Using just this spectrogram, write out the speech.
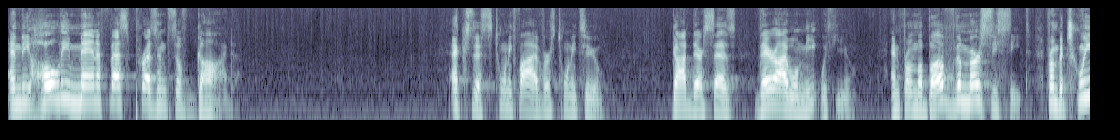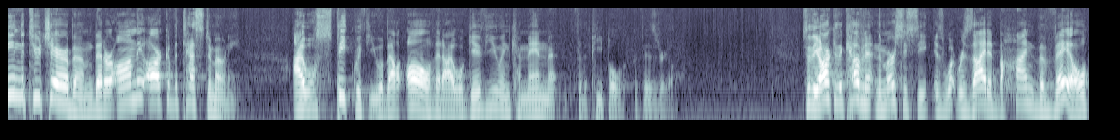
and the holy manifest presence of God. Exodus 25, verse 22. God there says, There I will meet with you. And from above the mercy seat, from between the two cherubim that are on the ark of the testimony, I will speak with you about all that I will give you in commandment for the people of Israel. So, the Ark of the Covenant and the mercy seat is what resided behind the veil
